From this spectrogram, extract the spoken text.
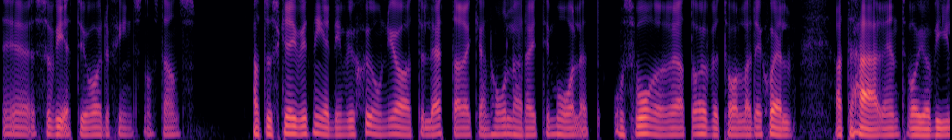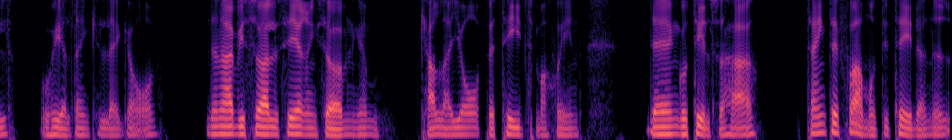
eh, så vet du var det finns någonstans. Att du skrivit ner din vision gör att du lättare kan hålla dig till målet och svårare att övertala dig själv att det här är inte vad jag vill och helt enkelt lägga av. Den här visualiseringsövningen kallar jag för tidsmaskin. Den går till så här. Tänk dig framåt i tiden nu.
